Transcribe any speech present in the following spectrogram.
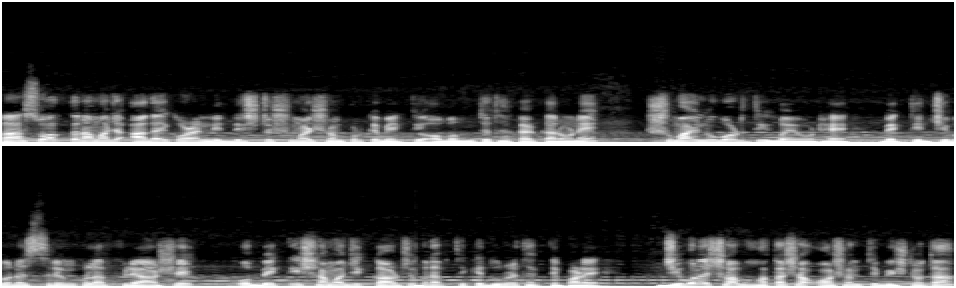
পাঁচ ওয়াক্ত নামাজ আদায় করার নির্দিষ্ট সময় সম্পর্কে ব্যক্তি অবহিত থাকার কারণে সময়ানুবর্তী হয়ে ওঠে। ব্যক্তির জীবনে শৃঙ্খলা ফিরে আসে ও ব্যক্তির সামাজিক কার্যকলাপ থেকে দূরে থাকতে পারে। জীবনের সব হতাশা, অশান্তি বিষ্ণতা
